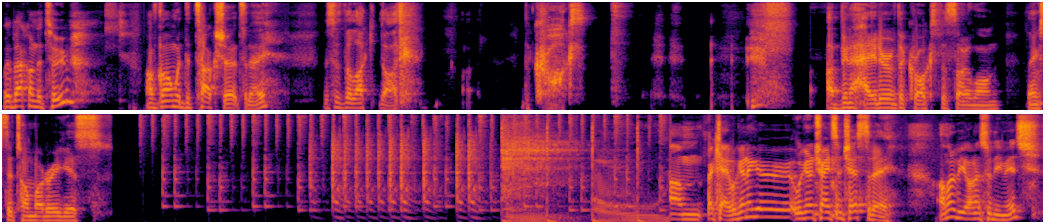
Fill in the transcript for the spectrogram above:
We're back on the tube. I've gone with the tuck shirt today. This is the lucky, oh, the Crocs. I've been a hater of the Crocs for so long. Thanks to Tom Rodriguez. Um, okay, we're gonna go, we're gonna train some chest today. I'm gonna be honest with you, Mitch.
